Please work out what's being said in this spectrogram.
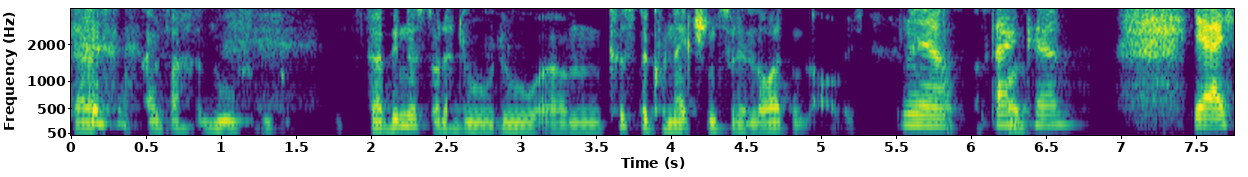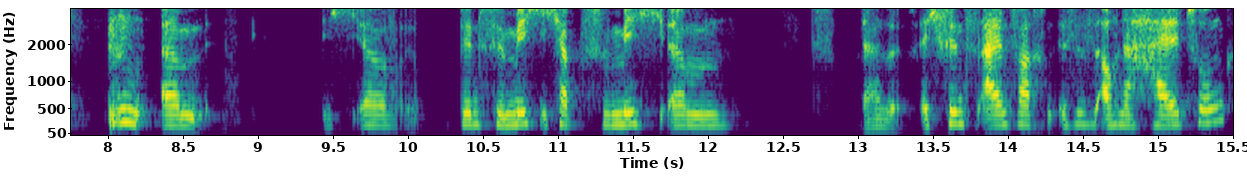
ja, das ist einfach, du verbindest oder du, du ähm, kriegst eine Connection zu den Leuten, glaube ich. Ja, das, das danke. Ja, ich, ähm, ich äh, bin für mich, ich habe für mich ähm, also ich finde es einfach, es ist auch eine Haltung.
